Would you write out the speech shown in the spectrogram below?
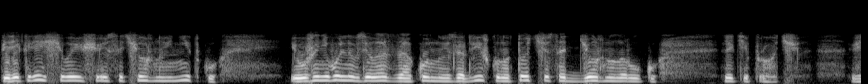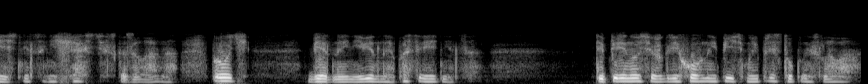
перекрещивающуюся черную нитку и уже невольно взялась за оконную задвижку, но тотчас отдернула руку. «Лети прочь, вестница несчастья», — сказала она. «Прочь, бедная невинная посредница. Ты переносишь греховные письма и преступные слова».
